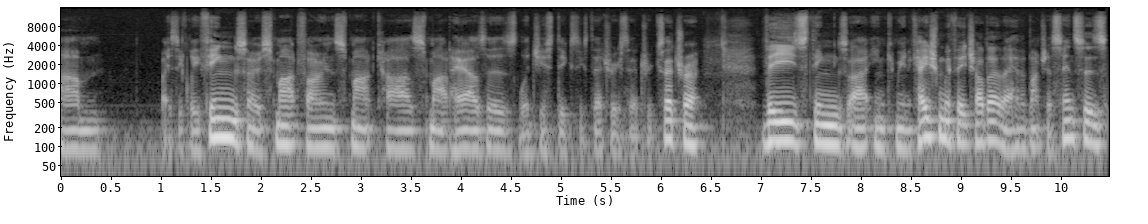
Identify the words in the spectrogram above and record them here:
um, basically things, so smartphones, smart cars, smart houses, logistics, etc., etc., etc. These things are in communication with each other. They have a bunch of sensors,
